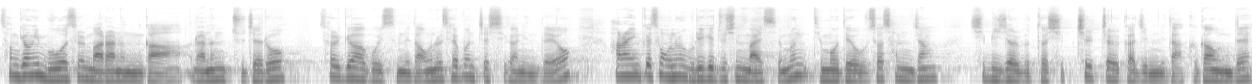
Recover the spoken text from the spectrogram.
성경이 무엇을 말하는가라는 주제로 설교하고 있습니다. 오늘 세 번째 시간인데요. 하나님께서 오늘 우리에게 주신 말씀은 디모데후서 3장 12절부터 17절까지입니다. 그 가운데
